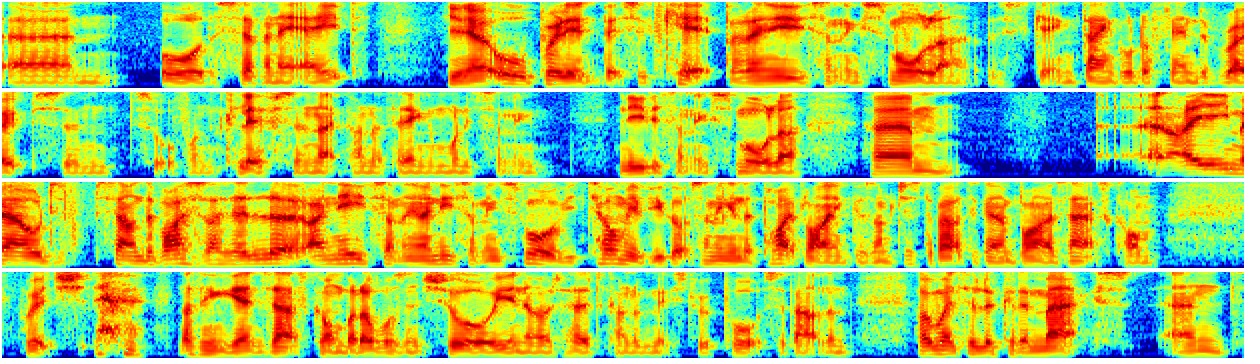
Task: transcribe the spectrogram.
um, or the 788. You know, all brilliant bits of kit, but I needed something smaller. I was getting dangled off the end of ropes and sort of on cliffs and that kind of thing, and wanted something, needed something smaller. Um, and I emailed Sound Devices. I said, "Look, I need something. I need something small. If you tell me if you've got something in the pipeline, because I'm just about to go and buy a Zaxcom." Which, nothing against Zaxcom, but I wasn't sure. You know, I'd heard kind of mixed reports about them. I went to look at a Maxx, and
